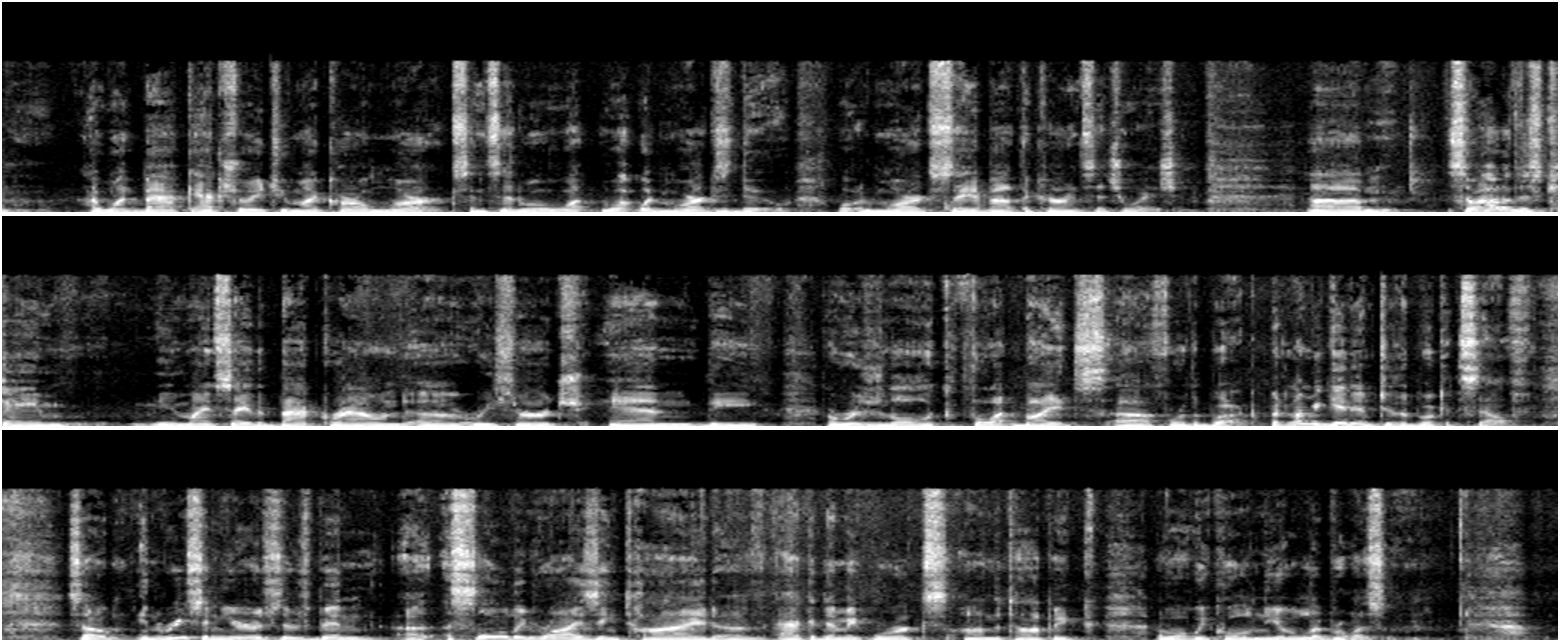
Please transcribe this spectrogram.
I went back actually to my Karl Marx and said, well, what, what would Marx do? What would Marx say about the current situation? Um, so out of this came, you might say, the background uh, research and the original thought bites uh, for the book. But let me get into the book itself. So, in recent years, there's been a, a, slowly rising tide of academic works on the topic of what we call neoliberalism.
